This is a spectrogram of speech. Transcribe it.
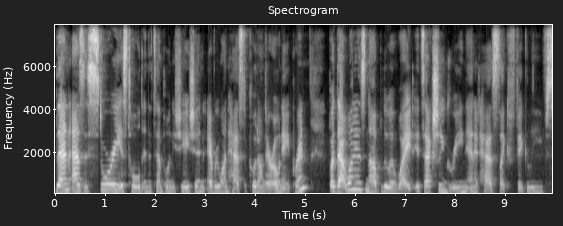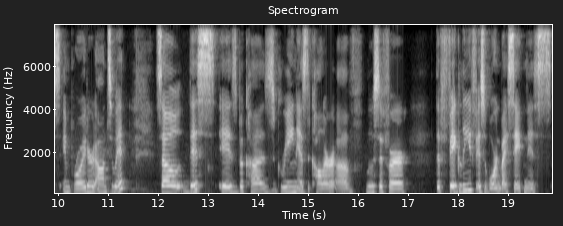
Then, as this story is told in the temple initiation, everyone has to put on their own apron. But that one is not blue and white. It's actually green and it has like fig leaves embroidered onto it. So, this is because green is the color of Lucifer. The fig leaf is worn by Satanists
